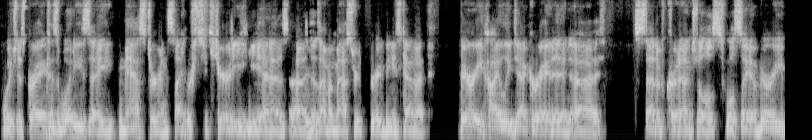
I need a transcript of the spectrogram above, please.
which is great because Woody's a master in cybersecurity. He has uh, doesn't have a master's degree, but he's got a very highly decorated uh, set of credentials. We'll say a very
